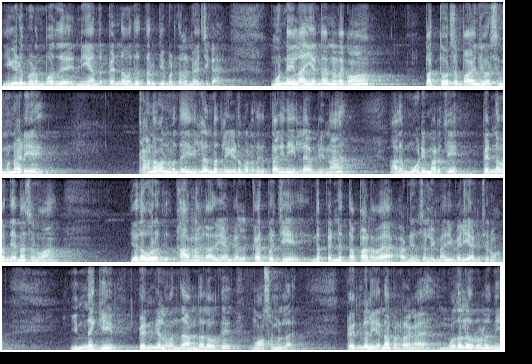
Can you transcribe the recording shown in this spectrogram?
ஈடுபடும் போது நீ அந்த பெண்ணை வந்து திருப்திப்படுத்துறன்னு வச்சுக்க. முன்னையெல்லாம் என்ன நடக்கும்? பத்து வருஷம் பதினஞ்சு வருஷத்துக்கு முன்னாடி கணவன் வந்து இல்லன்பத்தில் ஈடுபடுறதுக்கு தகுதி இல்லை அப்படின்னா அதை மூடி மறைச்சி பெண்ணை வந்து என்ன சொல்லுவான்? ஏதோ ஒரு காரண காரியங்கள் கற்பிச்சு இந்த பெண்ணு தப்பானவ அப்படின்னு சொல்லி மாதிரி வெளியே அனுப்பிச்சிடுவான் இன்றைக்கி பெண்கள் வந்து அந்தளவுக்கு மோசம் இல்லை. பெண்கள் என்ன பண்ணுறாங்க முதல்வரோடு நீ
